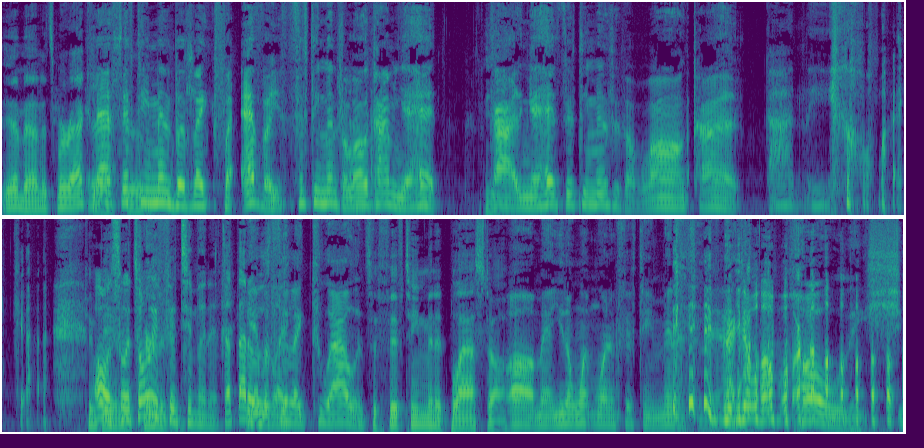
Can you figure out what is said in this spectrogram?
Yeah, man, it's It miraculous. lasts dude. 15 minutes, but it's like forever. 15 minutes is a long time in your head. Yeah. God, in your head, 15 minutes is a long time. Godly. Oh my god. Can Oh, so an it's only 15 minutes. I thought yeah, it was but like, like two hours. It's a 15 minute blast off. Oh man, you don't want more than 15 minutes, man. I you don't want more. Holy shit.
